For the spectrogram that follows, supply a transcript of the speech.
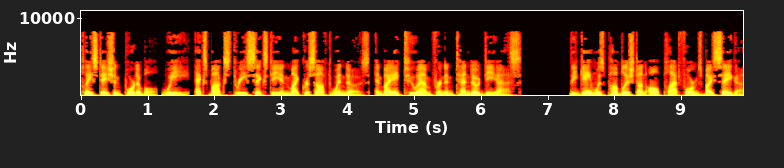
PlayStation Portable, Wii, Xbox 360 and Microsoft Windows, and by A2M for Nintendo DS. The game was published on all platforms by Sega,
